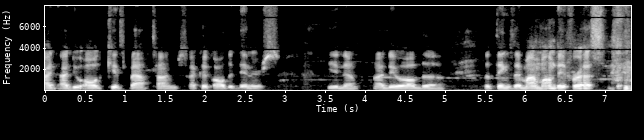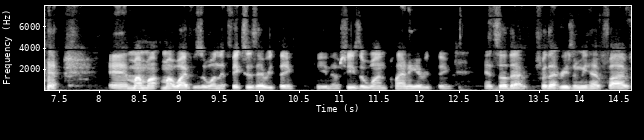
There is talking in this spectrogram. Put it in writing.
I, I do all the kids' bath times. I cook all the dinners. You know, I do all the the things that my mom did for us. and my mom, my wife is the one that fixes everything. You know, she's the one planning everything. And so that for that reason, we have five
